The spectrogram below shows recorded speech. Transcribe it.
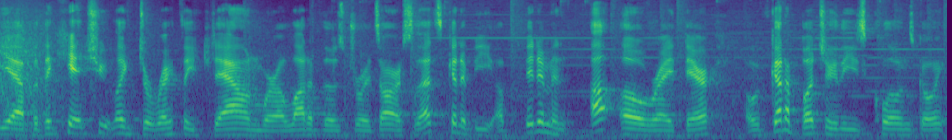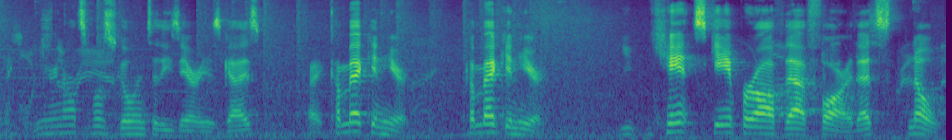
Yeah, but they can't shoot like directly down where a lot of those droids are. So that's going to be a bit of an uh-oh right there. Oh, we've got a bunch of these clones going. You're not supposed to go into these areas, guys. All right, come back in here. Come back in here. You can't scamper off that far. That's no.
